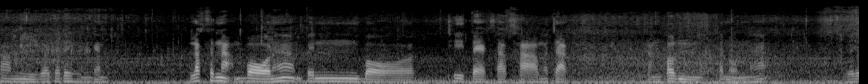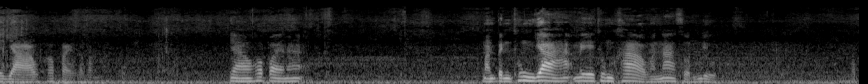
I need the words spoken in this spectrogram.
ถ้ามีก็จะได้เห็นกัน ลักษณะบ่อนะฮะเป็นบ่อที่แตกสาขามาจากทางต้นถนนนะฮะแล้วจะยาวเข้าไประวังยาวเข้าไปนะฮะมันเป็นทุ่งหญ้าฮะไม่ใช่ทุ่งข้าวมันน่าสนอยู่ครับ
